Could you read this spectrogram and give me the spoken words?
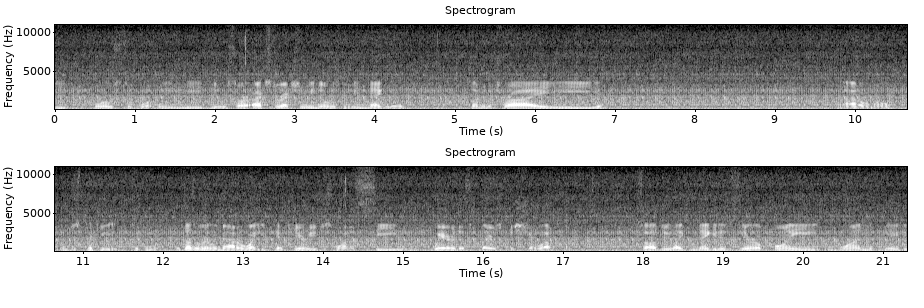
be close to what we need here. So our x direction we know is going to be negative. So I'm going to try... I don't know. I'm just picking picking it. It doesn't really matter what you pick here. You just want to see where this flare is going to show up. So I'll do like negative 0.1 maybe.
